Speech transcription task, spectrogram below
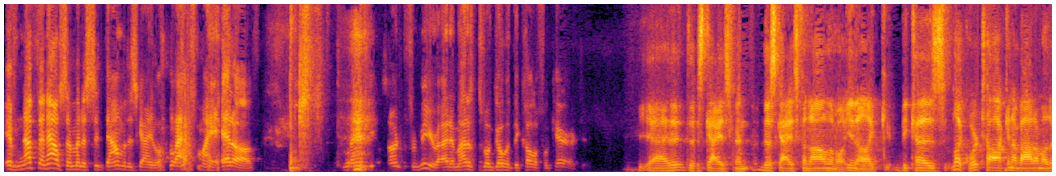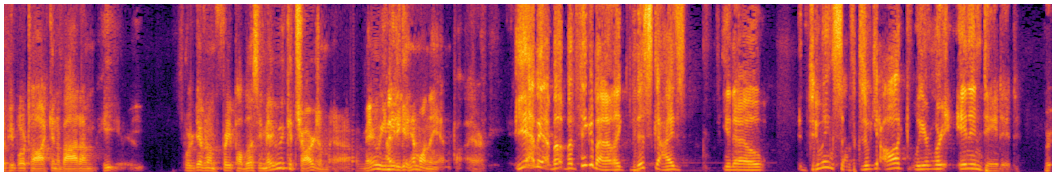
if nothing else i'm going to sit down with this guy and laugh my head off land deals aren't for me, right? I might as well go with the colorful character. Yeah, this guy is this guy is phenomenal. You know, like because look, we're talking about him. Other people are talking about him. He, we're giving him free publicity. Maybe we could charge him. Uh, maybe we need to get him on the Empire. Yeah, but but think about it. Like this guy's, you know, doing something because we all we're we're inundated. We're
